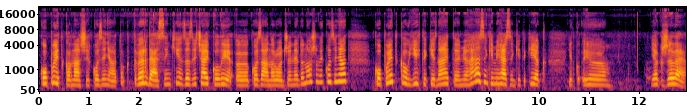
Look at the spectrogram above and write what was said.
копитка в наших козеняток твердесенькі. Зазвичай, коли е, коза народжує недоношених козенят, копитка у їх такі, знаєте, м'ягесенькі, м'ягесенькі, такі, як, як, е, як желе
